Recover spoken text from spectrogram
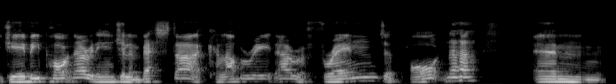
a JV partner, an angel investor, a collaborator, a friend, a partner, um,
